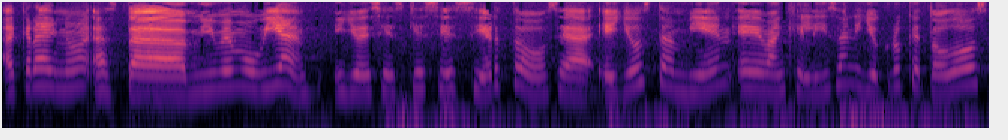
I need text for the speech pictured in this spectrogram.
ah, caray, ¿no? Hasta a mí me movían. Y yo decía, es que sí es cierto. O sea, ellos también evangelizan y yo creo que todos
